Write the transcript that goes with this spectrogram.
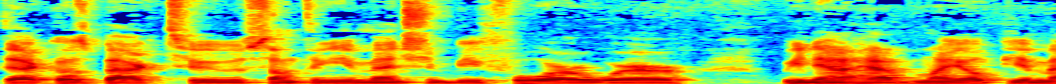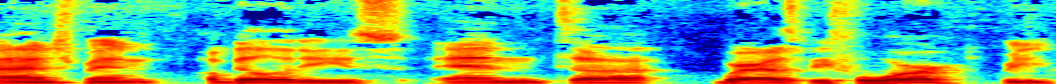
that goes back to something you mentioned before where we now have myopia management abilities and uh, whereas before we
